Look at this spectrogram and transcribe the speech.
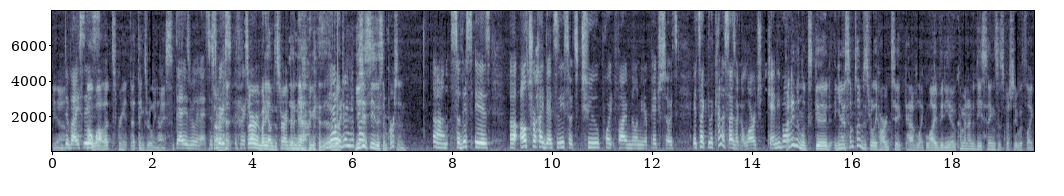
Yeah. Devices. Oh wow, that screen, that thing's really nice. That is really nice. It's Sorry, very, it's very sorry small. everybody, I'm distracted now because this is Yeah, we're doing your You should see this in person. Um, so this is uh, ultra high density, so it's 2.5 millimeter pitch. So it's it's like the kind of size like a large candy bar. That even looks good. You know, sometimes it's really hard to have like live video coming out of these things, especially with like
